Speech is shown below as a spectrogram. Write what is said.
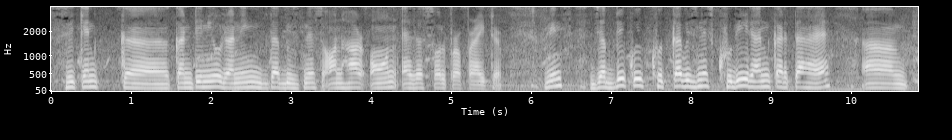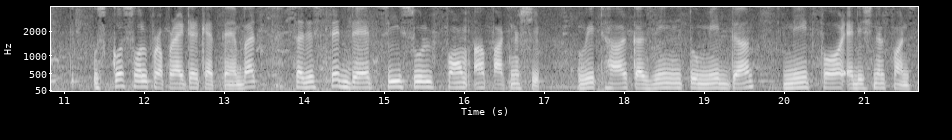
She can continue running the business on her own as a sole proprietor means जब भी कोई खुद का बिज़नेस खुद ही रन करता है uh, उसको सोल प्रोपराइटर कहते हैं। But suggested that she should form a partnership with her cousin to meet the need for additional funds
